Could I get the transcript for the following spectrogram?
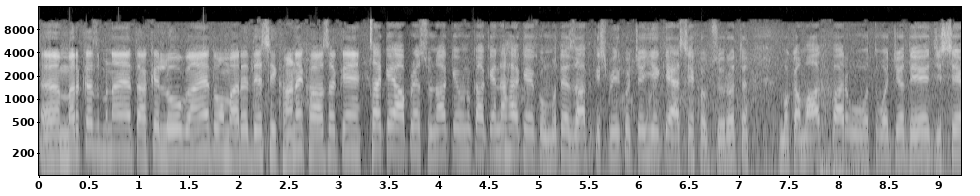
مرکز بنائیں تاکہ لوگ آئیں تو ہمارے دیسی کھانے کھا سکیں۔ جیسا کہ آپ نے سنا کہ ان کا کہنا ہے کہ حکومت آزاد کشمیر کو چاہیے کہ ایسے خوبصورت مقامات پر وہ توجہ دے، جس سے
